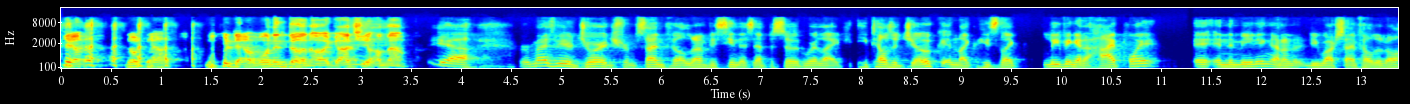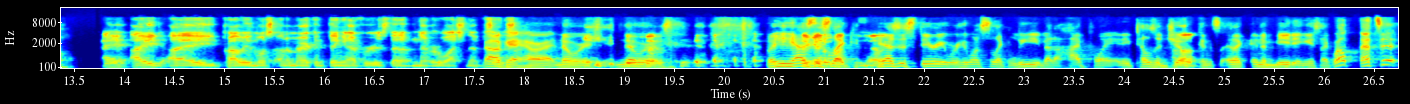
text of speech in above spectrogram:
yep. No doubt. No doubt. One and done. Oh, I got you. I'm out. Yeah. Reminds me of George from Seinfeld. I don't know if you've seen this episode where like he tells a joke and like he's like leaving at a high point in the meeting. I don't know. Do you watch Seinfeld at all? I, I, I probably the most un-American thing ever is that I've never watched an episode. Okay, all right, no worries, no worries. but he has this like he has this theory where he wants to like leave at a high point, and he tells a uh-huh. joke, uh-huh. and it's like in a meeting, he's like, "Well, that's it,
